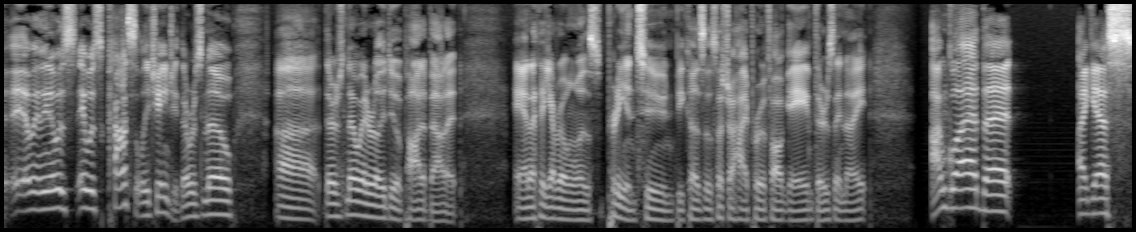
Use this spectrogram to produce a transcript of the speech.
I mean, it was it was constantly changing. There was no uh, there's no way to really do a pot about it, and I think everyone was pretty in tune because it was such a high profile game Thursday night. I'm glad that I guess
